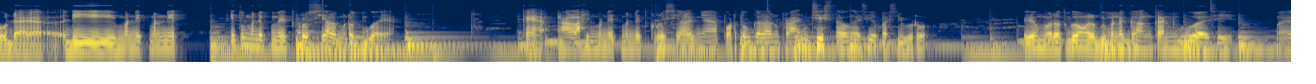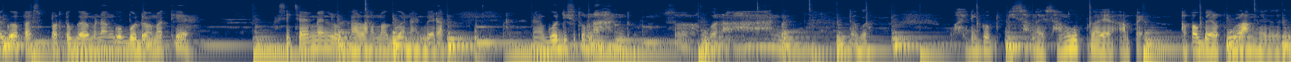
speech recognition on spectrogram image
udah di menit-menit itu menit-menit krusial menurut gue ya kayak ngalahin menit-menit krusialnya Portugal dan Prancis tau gak sih pas Euro. Itu menurut gue lebih menegangkan gue sih. Makanya gue pas Portugal menang gue bodo amat ya. Masih cemen lu kalah sama gue nahan berak. Nah gue di situ nahan tuh. So gue nahan banget. Gue wah ini gue bisa nggak ya? Sanggup nggak ya? Sampai apa bel pulang gitu gitu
